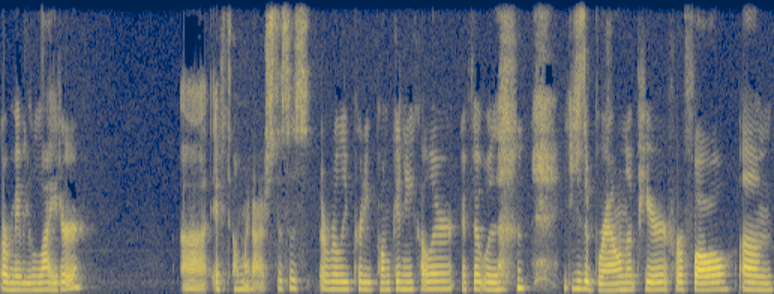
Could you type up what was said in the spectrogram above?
or maybe lighter. Uh, if oh my gosh, this is a really pretty pumpkiny color. If it was, you could use a brown up here for fall. Um,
